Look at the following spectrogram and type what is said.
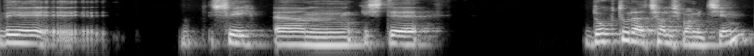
ve şey e, işte doktora çalışmam için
